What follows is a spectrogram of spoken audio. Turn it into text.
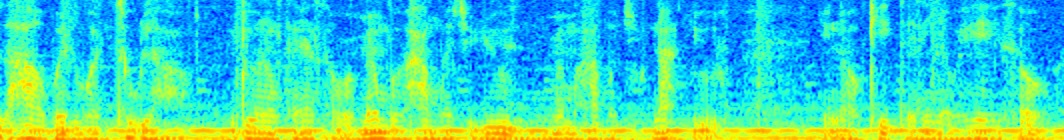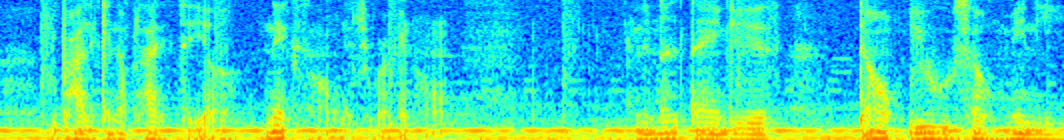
loud, but it wasn't too loud. You get what I'm saying? So remember how much you use, remember how much you not use. You know, keep that in your head so you probably can apply it to your next song that you're working on. And another thing is, don't use so many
